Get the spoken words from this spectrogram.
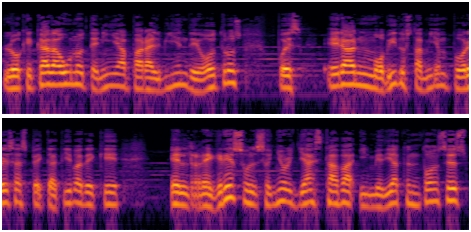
lo que cada uno tenía para el bien de otros, pues eran movidos también por esa expectativa de que el regreso del Señor ya estaba inmediato. Entonces,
